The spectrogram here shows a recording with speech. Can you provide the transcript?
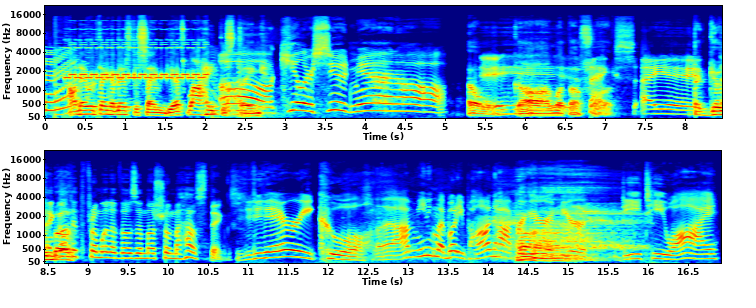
I'll never think of this the same again. That's why I hate this thing. Oh, killer suit, man. Oh. Oh god, what the fuck? Thanks. I, uh, The Goomba. I got it from one of those uh, mushroom house things. Very cool. Uh, I'm meeting my buddy Pond Hopper here if you're DTY.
